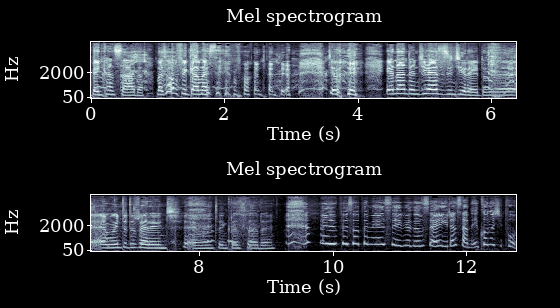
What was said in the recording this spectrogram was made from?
bem cansada, mas vamos ficar mais tempo, entendeu? Tipo, eu não entendi esses indiretos, é, é muito diferente, é muito engraçado. é. Aí o pessoal também é assim, meu Deus do céu, é engraçado. E quando, tipo,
